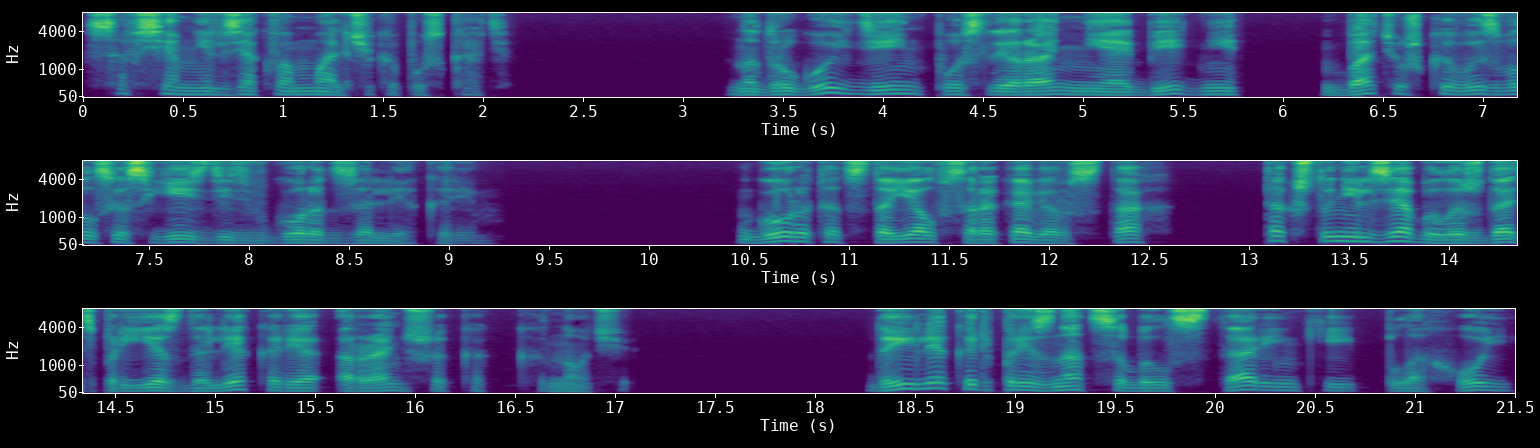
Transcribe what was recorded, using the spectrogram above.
«Совсем нельзя к вам мальчика пускать». На другой день после ранней обедни батюшка вызвался съездить в город за лекарем. Город отстоял в сорока верстах, так что нельзя было ждать приезда лекаря раньше, как к ночи. Да и лекарь, признаться, был старенький, плохой,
